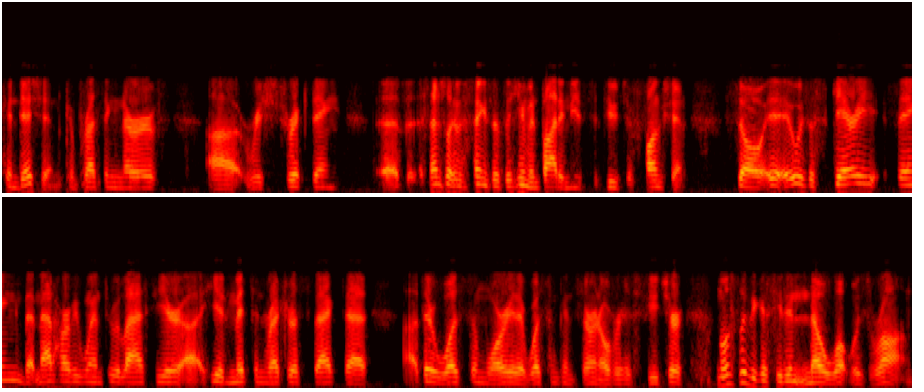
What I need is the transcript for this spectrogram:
condition, compressing nerves, uh, restricting uh, essentially the things that the human body needs to do to function. So it, it was a scary thing that Matt Harvey went through last year. Uh, he admits in retrospect that uh, there was some worry, there was some concern over his future, mostly because he didn't know what was wrong.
